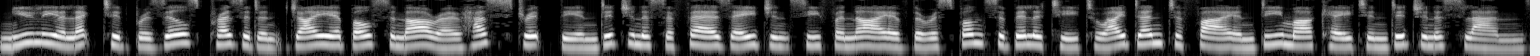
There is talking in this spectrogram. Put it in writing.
newly elected Brazil's President Jair Bolsonaro has stripped the Indigenous Affairs Agency FUNAI of the responsibility to identify and demarcate indigenous lands.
